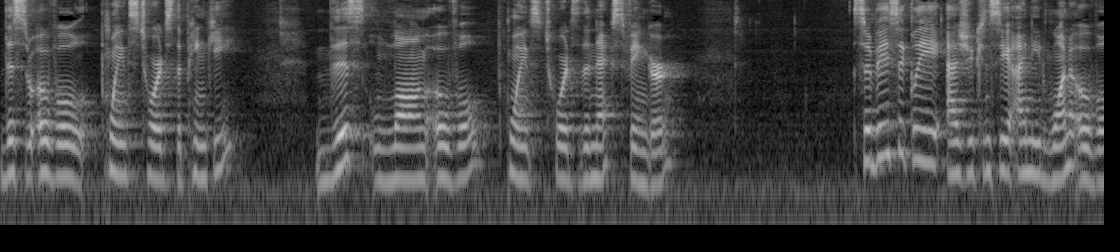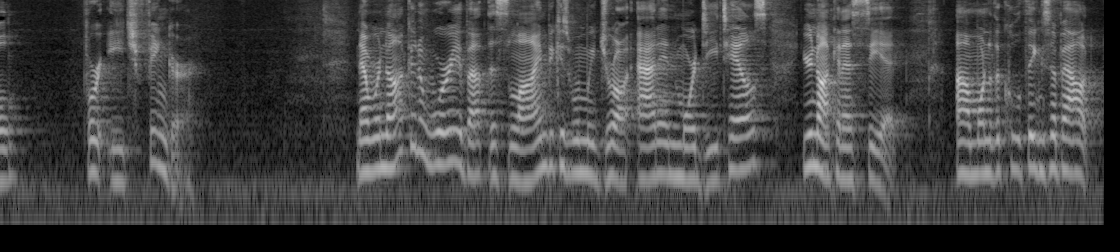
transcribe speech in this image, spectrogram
this oval points towards the pinky. This long oval points towards the next finger. So basically, as you can see, I need one oval for each finger. Now we're not gonna worry about this line because when we draw, add in more details, you're not gonna see it. Um, one of the cool things about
